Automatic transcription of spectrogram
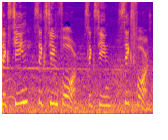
16, 16, 4, 16, 6, 4.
